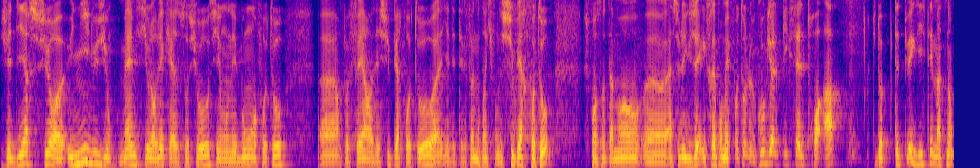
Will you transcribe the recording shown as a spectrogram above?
je vais dire, sur une illusion. Même si aujourd'hui avec les réseaux sociaux, si on est bon en photo, euh, on peut faire des super photos. Euh, il y a des téléphones maintenant qui font de super photos. Je pense notamment euh, à celui que j'ai extrait pour mes photos, le Google Pixel 3a, qui doit peut-être plus exister maintenant.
